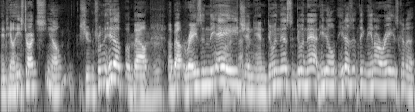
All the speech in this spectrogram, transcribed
until he starts, you know, shooting from the hip about about raising the age and, and doing this and doing that and he don't he doesn't think the NRA is going to,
